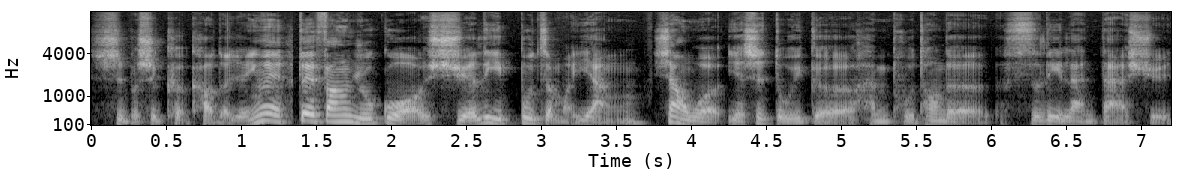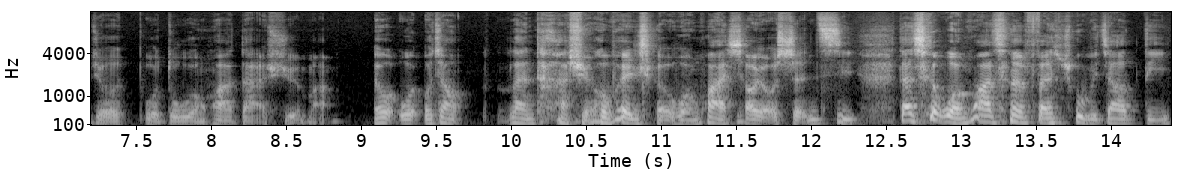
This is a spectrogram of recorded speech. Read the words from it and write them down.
是不是可靠的人。因为对方如果学历不怎么样，像我也是读一个很普通的私立烂大学，就我读文化大学嘛。哎，我我讲。烂大学会不会惹文化校友生气？但是文化真的分数比较低。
